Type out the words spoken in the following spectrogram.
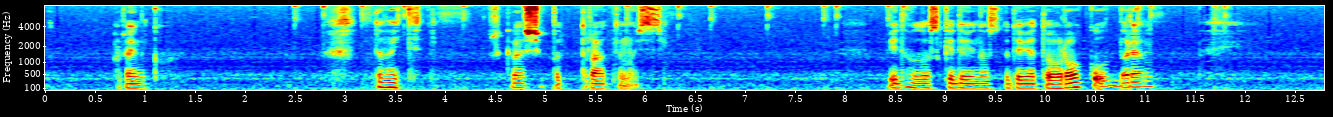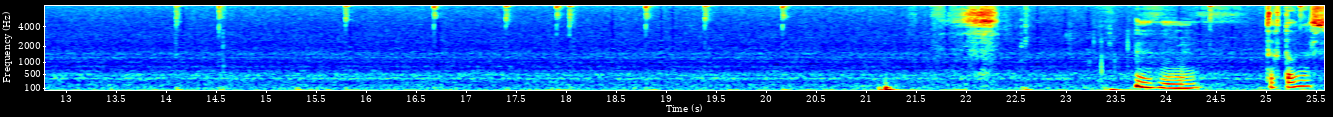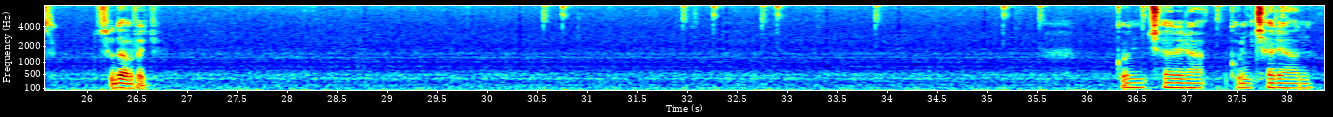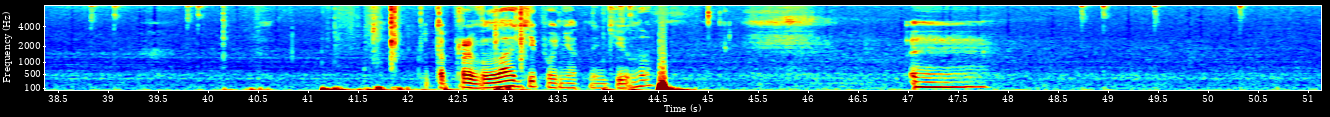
ринку. Давайте ж краще потратимось. Відголоски 99-го року беремо. Угу. Ты кто у нас? Сюда вроде. Кончаря... Кончарян. Это при владі, понятне діло. Е...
